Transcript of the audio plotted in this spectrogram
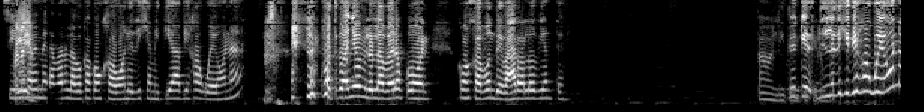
Sí, una vez me lavaron la boca con jabón, le dije a mi tía vieja weona, los cuatro años me lo lavaron con, con jabón de barra los dientes. Paulita. le dije, vieja weona.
